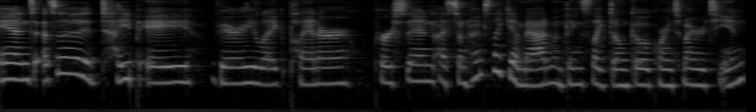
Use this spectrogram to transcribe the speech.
And as a type A, very like planner person, I sometimes like get mad when things like don't go according to my routine,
